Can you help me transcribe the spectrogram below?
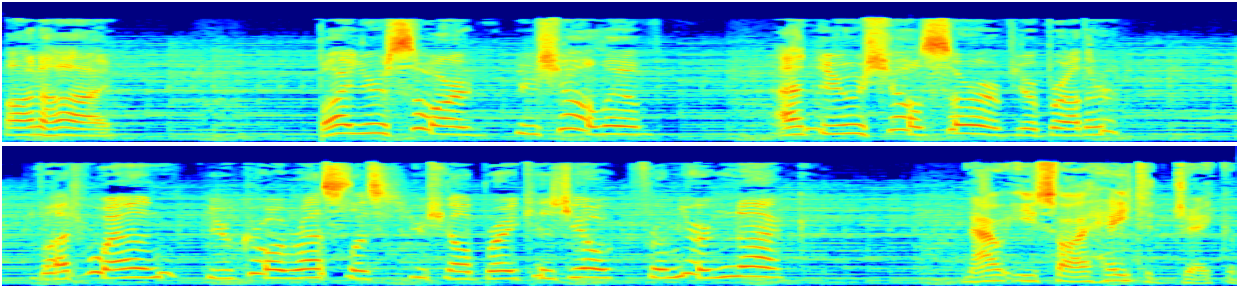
on high. By your sword you shall live, and you shall serve your brother. But when you grow restless, you shall break his yoke from your neck. Now Esau hated Jacob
